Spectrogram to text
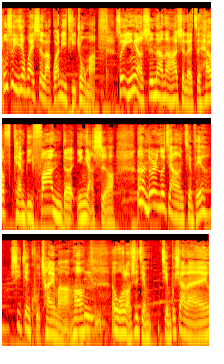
不是一件坏事啦，管理体重嘛。所以营养师娜娜她是来自 Health Can Be Fun 的营养师啊。那很多人都讲减肥是一件苦差嘛，哈。那我老是减减不下来，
